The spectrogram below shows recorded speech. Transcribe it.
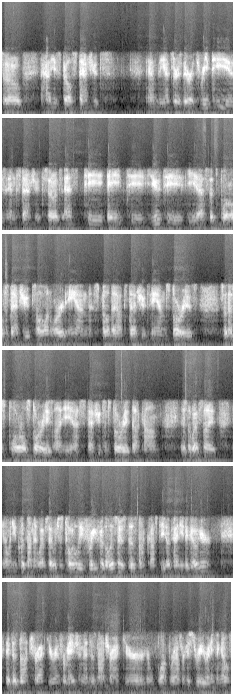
So how do you spell statutes? And the answer is there are three T's in statutes. So it's S T A T U T E S, it's plural. Statutes, all one word, and spelled out. Statutes and stories. So that's plural stories, I E S. Statutesandstories.com is the website. You know, when you click on that website, which is totally free for the listeners, does not cost you a penny to go here. It does not track your information. It does not track your, your block browser history or anything else.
